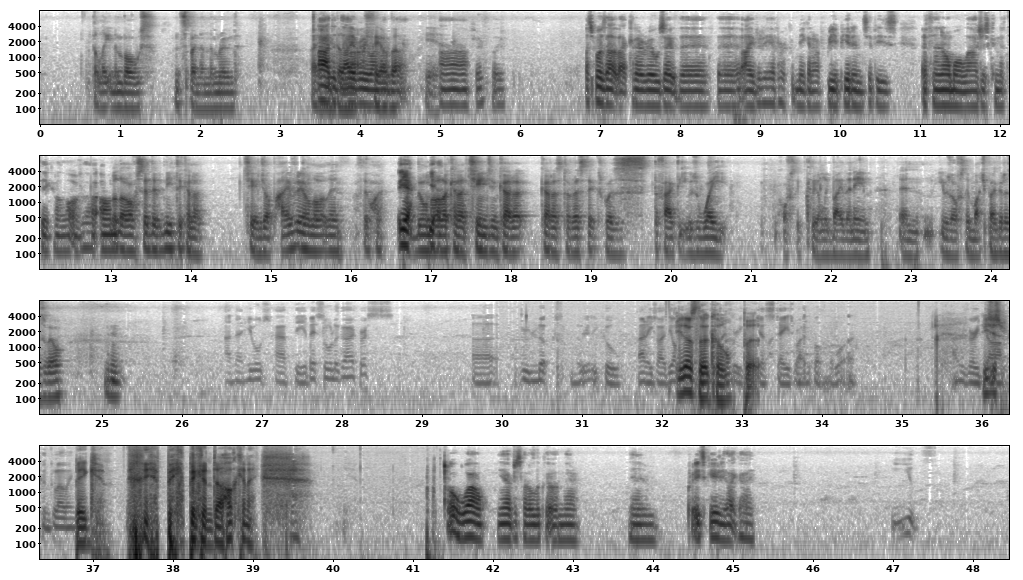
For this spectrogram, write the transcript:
the lightning balls and spinning them round. Ah, I've did the that a ivory one fair that? Yeah. Ah, fair play. I suppose that, that kind of rules out the, the ivory ever making a reappearance if he's if the normal Laj has kind of taken a lot of that on. Well, obviously they would need to kind of change up Ivory a lot then if they want. yeah, The only yeah. other kind of changing character characteristics was the fact that he was white, obviously clearly by the name, and he was obviously much bigger as well. And then you also have the Abyssal Lagiacrus, uh, who looks really cool. And he's like the He does look cool, Gallifrey, he but- just stays right at the bottom of the water. He's very He's just and. Big, big, big and dark, isn't he? Oh wow, yeah, I've just had a look at him there. Um, pretty scary that guy.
